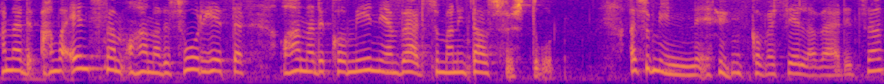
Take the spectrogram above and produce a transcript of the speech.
Han, hade, han var ensam och han hade svårigheter och han hade kommit in i en värld som han inte alls förstod. Alltså min kommersiella värld. Inte?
